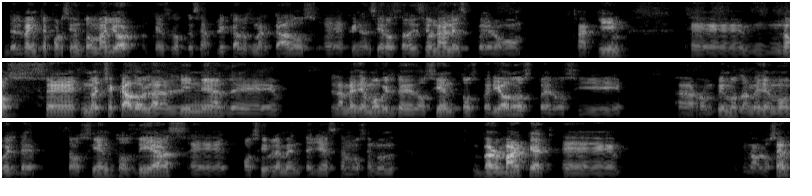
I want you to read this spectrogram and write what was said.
del 20% mayor, que es lo que se aplica a los mercados financieros tradicionales, pero aquí eh, no sé, no he checado la línea de la media móvil de 200 periodos, pero si ah, rompimos la media móvil de 200 días, eh, posiblemente ya estamos en un bear market. Eh, no lo sé.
